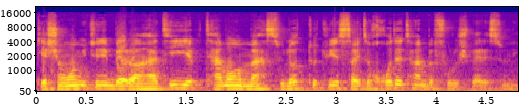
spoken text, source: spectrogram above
که شما می‌تونی به راحتی تمام محصولات تو توی سایت خودت هم به فروش برسونی.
